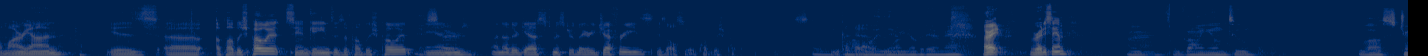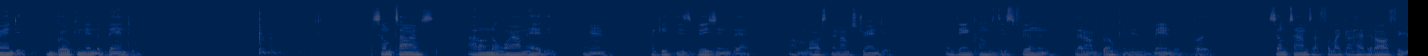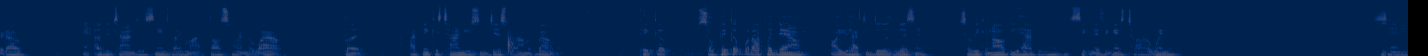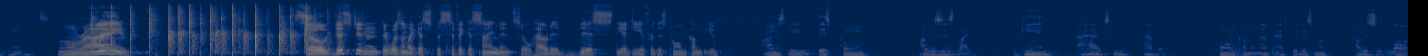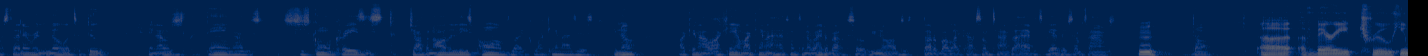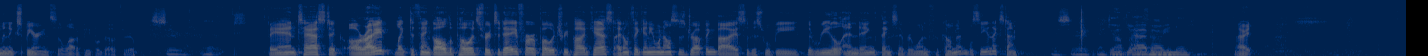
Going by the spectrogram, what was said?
Omareon is uh, a published poet. Sam Gaines is a published poet, Yes, sir. Another guest, Mr. Larry Jeffries, is also a published poet. Sir, You can cut that out boy if you want. Larry over there, man. All right, we ready, Sam? Uh, from volume two. Lost, stranded, broken, and abandoned. Sometimes I don't know where I'm headed, and I get this vision that I'm lost and I'm stranded. And then comes this feeling that I'm broken and abandoned. But sometimes I feel like I have it all figured out, and other times it seems like my thoughts are in the wild. But I think it's time you see just what I'm about pick up so pick up what I put down All you have to do is listen, so we can all be happy and significance to our winning. Samuel Gaines. All right. So this didn't. There wasn't like a specific assignment. So how did this, the idea for this poem, come to you? honestly, with this poem, I was just like, again, I actually have a poem coming up after this one. I was just lost. I didn't really know what to do. And I was just like, dang, I was just going crazy, dropping all of these poems. Like, why can't I just, you know, why can't I, why can't, why can't I have something to write about? So, you know, I just thought about like how sometimes I have it together, sometimes Hmm. I don't. Uh, a very true human experience that a lot of people go through. Sure. Fantastic. All right. Like to thank all the poets for today for our poetry podcast. I don't think anyone else is dropping by, so this will be the real ending. Thanks everyone for coming. We'll see you next time. Yes, sir. Thank y'all Thank for y'all having me. us. All right.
